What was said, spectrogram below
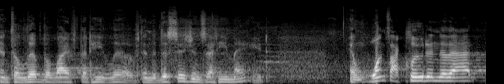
and to live the life that he lived and the decisions that he made. And once I clued into that,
